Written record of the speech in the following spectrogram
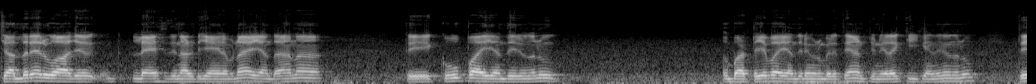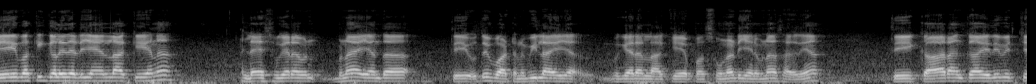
ਚੱਲ ਰਿਹਾ ਰਿਵਾਜ, ਲੈਸ ਦੇ ਨਾਲ ਡਿਜ਼ਾਈਨ ਬਣਾਇਆ ਜਾਂਦਾ, ਹਨਾ, ਤੇ ਕੋਹ ਪਾਏ ਜਾਂਦੇ ਨੇ ਉਹਨਾਂ ਨੂੰ, ਬੱਟ ਜਿਹੇ ਪਾਏ ਜਾਂਦੇ ਨੇ ਹੁਣ ਮੇਰੇ ਧਿਆਨ ਚ ਨਹੀਂ ਆ ਰਿਹਾ ਕੀ ਕਹਿੰਦੇ ਨੇ ਉਹਨਾਂ ਨੂੰ। ਤੇ ਬਾਕੀ ਗਲੇ ਦਾ ਡਿਜ਼ਾਈਨ ਲਾ ਕੇ, ਹਨਾ, ਲੈਸ ਵਗੈਰਾ ਬਣ- ਬਣਾਇਆ ਜਾਂਦਾ, ਤੇ ਉਹਦੇ ਬਟਨ ਵੀ ਲਾਏ ਜਾ- ਵਗੈਰਾ ਲਾ ਕੇ ਆਪਾਂ ਸੋਹਣਾ ਡਿਜ਼ਾਈਨ ਬਣਾ ਸਕਦੇ ਆ ਤੇ ਕਾ ਰੰਗ ਆ ਇਹਦੇ ਵਿੱਚ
